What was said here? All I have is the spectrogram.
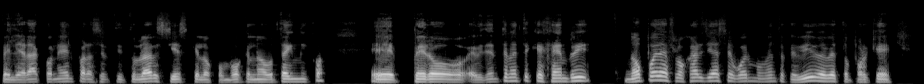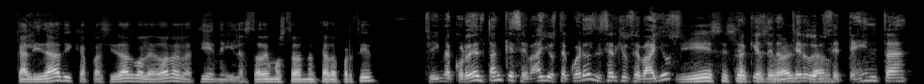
peleará con él para ser titular si es que lo convoque el nuevo técnico. Eh, pero evidentemente que Henry no puede aflojar ya ese buen momento que vive, Beto, porque calidad y capacidad goleadora la tiene y la está demostrando en cada partido. Sí, me acordé del tanque Ceballos, ¿te acuerdas de Sergio Ceballos? Sí, sí, sí. Aquel delantero claro. de los 70,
